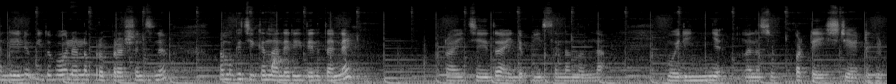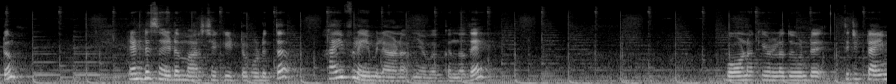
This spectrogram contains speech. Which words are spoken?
അല്ലെങ്കിലും ഇതുപോലെയുള്ള പ്രിപ്പറേഷൻസിന് നമുക്ക് ചിക്കൻ നല്ല രീതിയിൽ തന്നെ ഫ്രൈ ചെയ്ത് അതിന്റെ പീസെല്ലാം നല്ല മൊരിഞ്ഞ് നല്ല സൂപ്പർ ടേസ്റ്റി ആയിട്ട് കിട്ടും. രണ്ട് സൈഡും മറിച്ചൊക്കെ ഇട്ട് കൊടുത്ത് ഹൈ ഫ്ലെയിമിലാണ് ഞാൻ വെക്കുന്നത്. ബോണൊക്കെ ഉള്ളതുകൊണ്ട് ഇത്തിരി ടൈം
